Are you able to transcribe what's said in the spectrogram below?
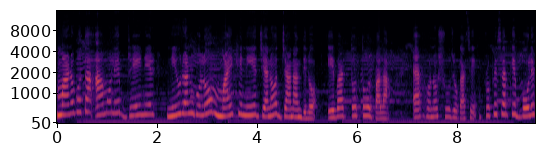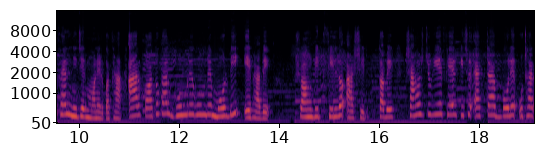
মানবতা আমলে ব্রেইনের নিউরনগুলো মাইকে নিয়ে যেন জানান দিল, এবার তো তোর পালা। এখনও সুযোগ আছে। প্রফেসরকে বলে ফেল নিজের মনের কথা, আর কতকাল গুমরে গুমরে মরবি এভাবে? সংবিত ফিরল আশির তবে সাহস জুগিয়ে ফের কিছু একটা বলে ওঠার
